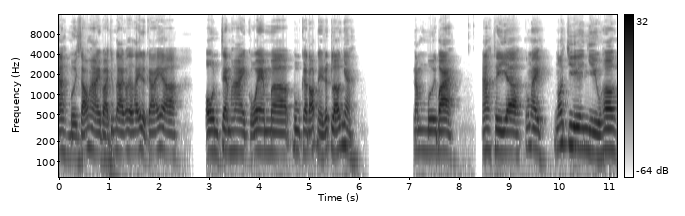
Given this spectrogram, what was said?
ha 162 và chúng ta có thể thấy được cái ờ, uh, on time 2 của em ờ, uh, Bukadot này rất lớn nha. 53 ha thì uh, con này nó chia nhiều hơn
